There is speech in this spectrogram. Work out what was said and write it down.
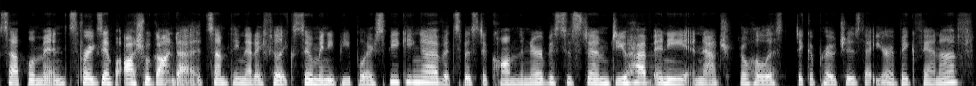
supplements? For example, ashwagandha, it's something that I feel like so many people are speaking of. It's supposed to calm the nervous system. Do you have any natural holistic approaches that you're a big fan of?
